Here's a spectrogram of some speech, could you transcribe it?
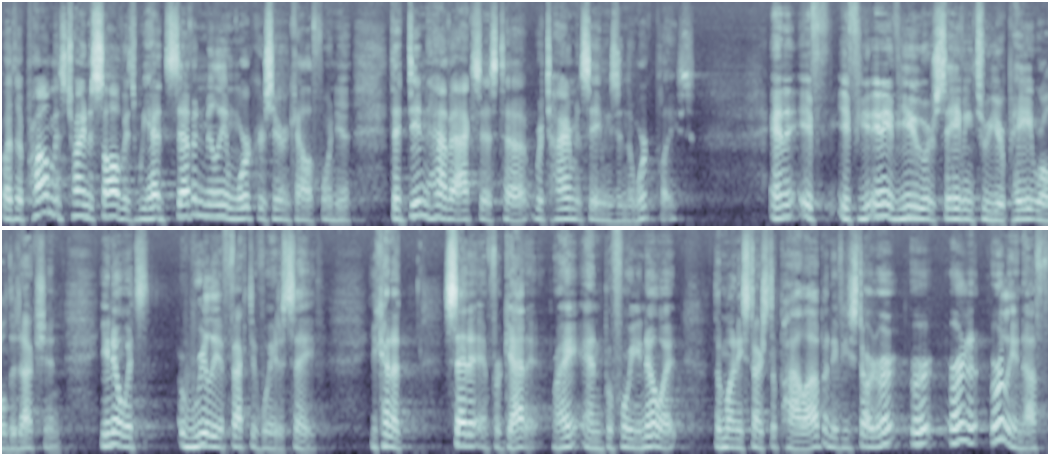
But the problem it's trying to solve is we had 7 million workers here in California that didn't have access to retirement savings in the workplace. And if, if you, any of you are saving through your payroll deduction, you know it's a really effective way to save. You kind of set it and forget it, right? And before you know it, the money starts to pile up. And if you start earn, earn, early enough,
